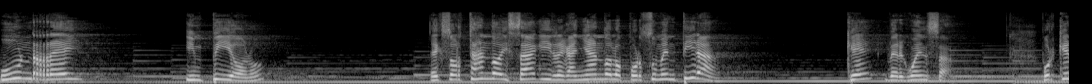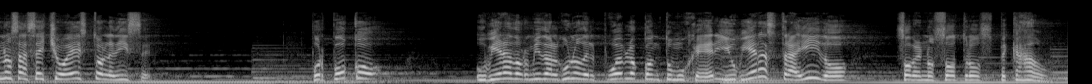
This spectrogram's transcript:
un rey impío, ¿no? Exhortando a Isaac y regañándolo por su mentira. Qué vergüenza. ¿Por qué nos has hecho esto? Le dice. Por poco hubiera dormido alguno del pueblo con tu mujer y hubieras traído sobre nosotros pecado.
